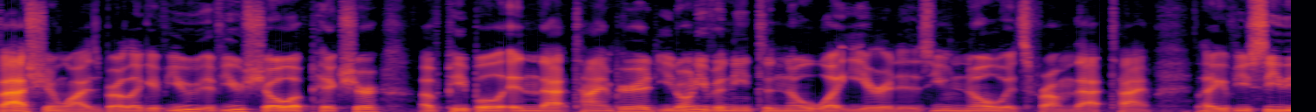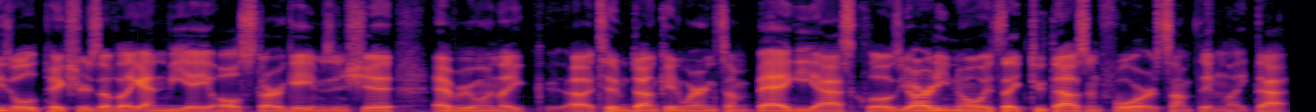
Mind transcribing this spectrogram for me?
fashion wise, bro. Like if you if you show a picture of people in that time period, you don't even need to know what year it is. You know it's from that time. Like if you see these old pictures of like NBA All Star games and shit, everyone like uh, Tim Duncan wearing some baggy ass clothes, you already know it's like 2004 or something like that.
